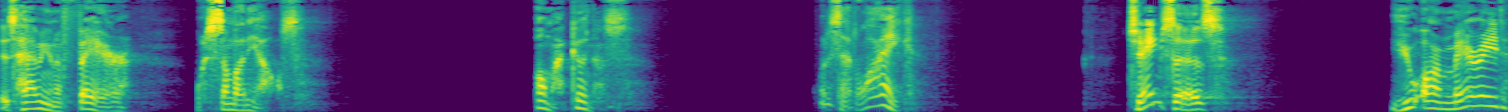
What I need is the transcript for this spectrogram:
is having an affair with somebody else. Oh my goodness. What is that like? James says, You are married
